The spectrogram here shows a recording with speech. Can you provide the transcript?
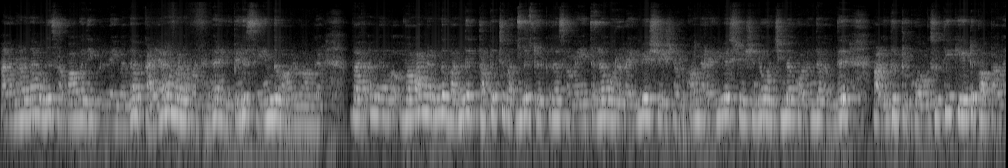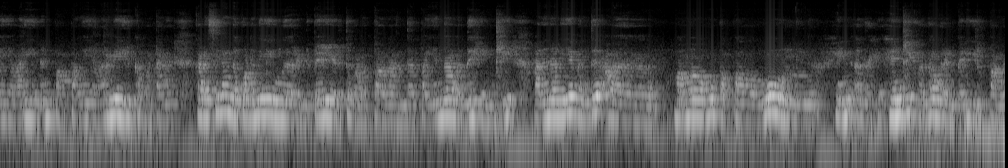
அதனால தான் வந்து சபாபதி பிள்ளை வந்து கல்யாணம் பண்ண மாட்டாங்க. ரெண்டு பேரும் சேர்ந்து வாழ்வாங்க. வர அந்த வார் வந்து தப்பிச்சு வந்துட்டு இருக்கிற சமயத்தில் ஒரு ரயில்வே ஸ்டேஷன் இருக்கும். அந்த ரயில்வே ஸ்டேஷனில் ஒரு சின்ன குழந்தை வந்து அழுதுட்ருக்கும் அவங்க சுற்றி கேட்டு பார்ப்பாங்க. யார் என்னன்னு பார்ப்பாங்க. யாருமே இருக்க மாட்டாங்க. கடைசியில் அந்த குழந்தைய இவங்க ரெண்டு பேரும் எடுத்து வளர்ப்பாங்க. அந்த பையன்தான் வந்து ஹென்றி. அதனாலேயே வந்து ஆஹ், மம்மாவும் பப்பாவும் ஹென் அந்த ஹென்ரிக் வந்து அவங்க ரெண்டு பேரும் இருப்பாங்க.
